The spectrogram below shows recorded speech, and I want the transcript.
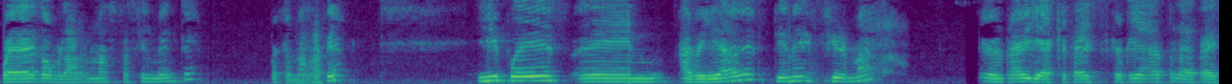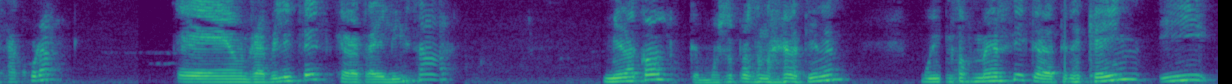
puede doblar más fácilmente, porque es más rápida. Y pues, en habilidades, tiene eh, una habilidad que trae, creo que ya la trae Sakura, eh, un Rehabilitate, que la trae Lisa, Miracle, que muchos personajes la tienen, Wings of Mercy, que la tiene Kane, y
